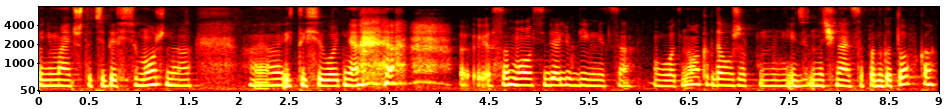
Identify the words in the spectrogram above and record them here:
понимает, что тебе все можно, Э, и ты сегодня сама себя любимица. Вот. Ну а когда уже начинается подготовка,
